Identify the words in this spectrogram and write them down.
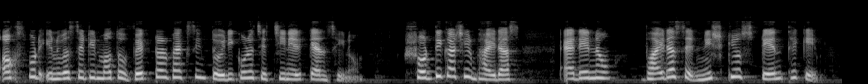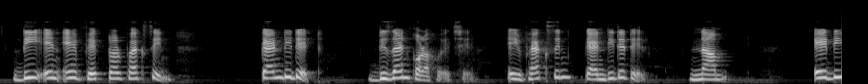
অক্সফোর্ড ইউনিভার্সিটির মতো ভেক্টর ভ্যাকসিন তৈরি করেছে চীনের ক্যান্সিনো। সর্দি কাশির ভাইরাস, অ্যাডেনো ভাইরাসের নিষ্ক্রিয় স্টেন থেকে DNA vector vaccine candidate design করা হয়েছে। এই ভ্যাকসিন ক্যান্ডিডেটের নাম এডি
